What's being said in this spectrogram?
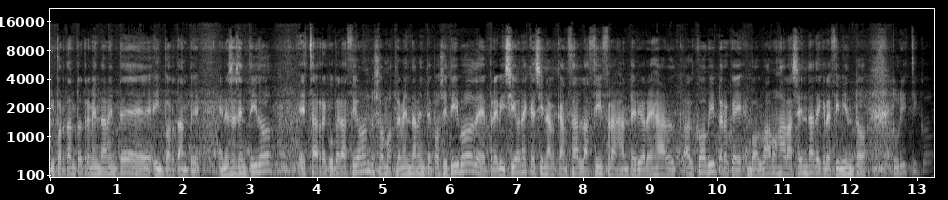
y por tanto tremendamente importante. En ese sentido, esta recuperación somos tremendamente positivos de previsiones que sin alcanzar las cifras anteriores al, COVID, pero que volvamos a la senda de crecimiento turístico.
